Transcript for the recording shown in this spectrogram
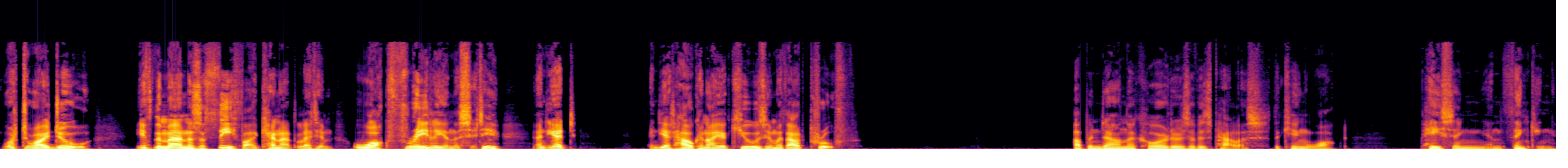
What do I do? If the man is a thief, I cannot let him walk freely in the city, and yet, and yet how can I accuse him without proof? Up and down the corridors of his palace the king walked, pacing and thinking,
